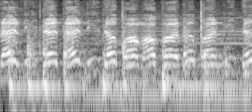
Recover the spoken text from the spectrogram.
దని దని ద పమ పద పని ద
